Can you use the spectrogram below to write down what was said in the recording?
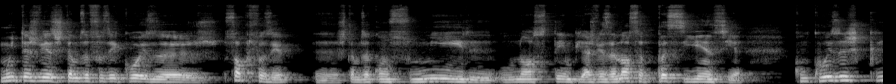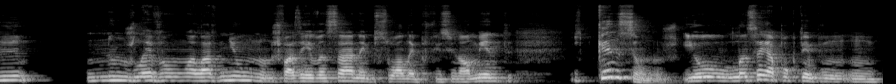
muitas vezes estamos a fazer coisas só por fazer, estamos a consumir o nosso tempo e às vezes a nossa paciência com coisas que não nos levam a lado nenhum, não nos fazem avançar, nem pessoal nem profissionalmente e cansam-nos. Eu lancei há pouco tempo um,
